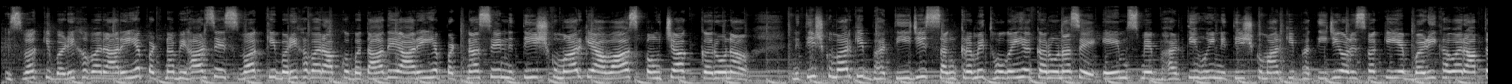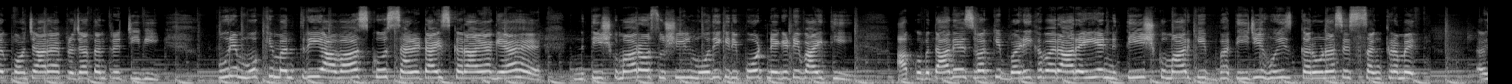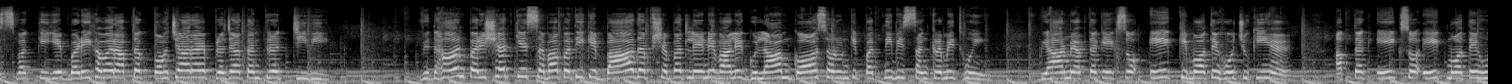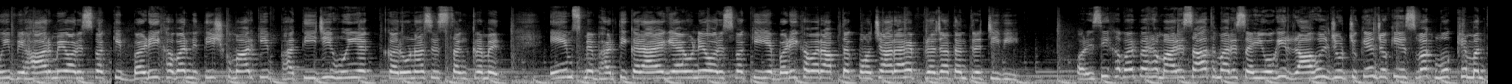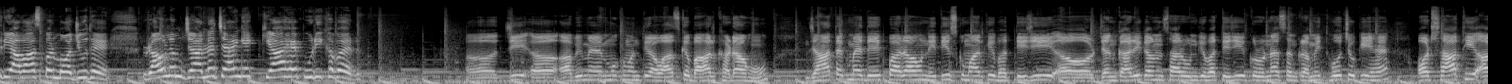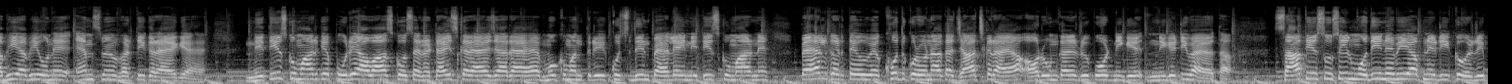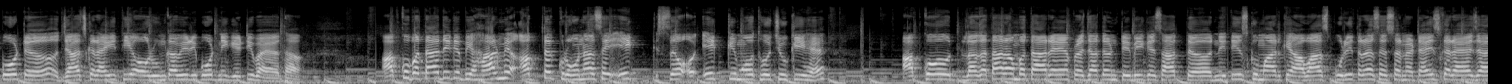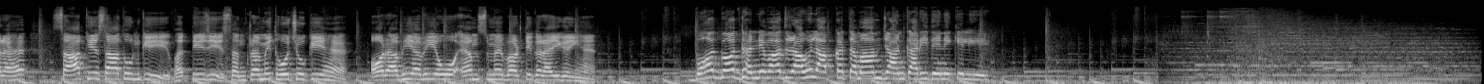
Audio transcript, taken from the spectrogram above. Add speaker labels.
Speaker 1: इस वक्त की बड़ी खबर आ रही है पटना बिहार से। इस वक्त की बड़ी खबर आपको बता दे आ रही है पटना से नीतीश कुमार के आवास पहुँचा कोरोना। नीतीश कुमार की भतीजी संक्रमित हो गई है कोरोना से। एम्स में भर्ती हुई नीतीश कुमार की भतीजी और इस वक्त की ये बड़ी खबर आप तक पहुँचा रहा है प्रजातंत्र टीवी। पूरे मुख्यमंत्री आवास को सैनिटाइज कराया गया है। नीतीश कुमार और सुशील मोदी की रिपोर्ट नेगेटिव आई थी। आपको बता दें, इस वक्त की बड़ी खबर आ रही है नीतीश कुमार की भतीजी हुई कोरोना से संक्रमित। इस वक्त की ये बड़ी खबर आप तक पहुँचा रहा है प्रजातंत्र टीवी। विधान परिषद के सभापति के बाद अब शपथ लेने वाले गुलाम गौस और उनकी पत्नी भी संक्रमित हुई। बिहार में अब तक 101 की मौतें हो चुकी हैं। अब तक 101 मौतें हुई बिहार में और इस वक्त की बड़ी खबर नीतीश कुमार की भतीजी हुई है कोरोना से संक्रमित। एम्स में भर्ती कराया गया है उन्हें और इस वक्त की ये बड़ी खबर आप तक पहुँचा रहा है प्रजातंत्र टीवी। और इसी खबर पर हमारे साथ हमारे सहयोगी राहुल जुड़ चुके हैं, जो कि इस वक्त मुख्यमंत्री आवास पर मौजूद हैं। राहुल, हम जानना चाहेंगे, क्या है पूरी खबर?
Speaker 2: जी अभी मैं मुख्यमंत्री आवास के बाहर खड़ा हूँ। जहाँ तक मैं देख पा रहा हूँ, नीतीश कुमार की भतीजी और जानकारी के अनुसार उनकी भतीजी कोरोना संक्रमित हो चुकी हैं और साथ ही अभी अभी उन्हें एम्स में भर्ती कराया गया है। नीतीश कुमार के पूरे आवास को सैनिटाइज कराया जा रहा है। मुख्यमंत्री कुछ दिन पहले ही नीतीश कुमार ने पहल करते हुए खुद कोरोना का जाँच कराया और उनका रिपोर्ट निगेटिव आया था। साथ ही सुशील मोदी ने भी अपनी रिपोर्ट जाँच कराई थी और उनका भी रिपोर्ट निगेटिव आया था। आपको बता दें कि बिहार में अब तक कोरोना से एक से एक की मौत हो चुकी है। आपको लगातार हम बता रहे हैं, प्रजातंत्र टीवी के साथ नीतीश कुमार के आवास पूरी तरह से सैनिटाइज कराया जा रहा है। साथ ही साथ उनकी भतीजी संक्रमित हो चुकी हैं और अभी अभी वो एम्स में भर्ती कराई गई हैं।
Speaker 1: बहुत बहुत धन्यवाद राहुल आपका तमाम जानकारी देने के लिए।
